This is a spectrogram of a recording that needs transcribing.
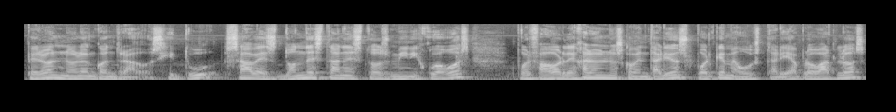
pero no lo he encontrado. Si tú sabes dónde están estos minijuegos, por favor déjalo en los comentarios porque me gustaría probarlos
